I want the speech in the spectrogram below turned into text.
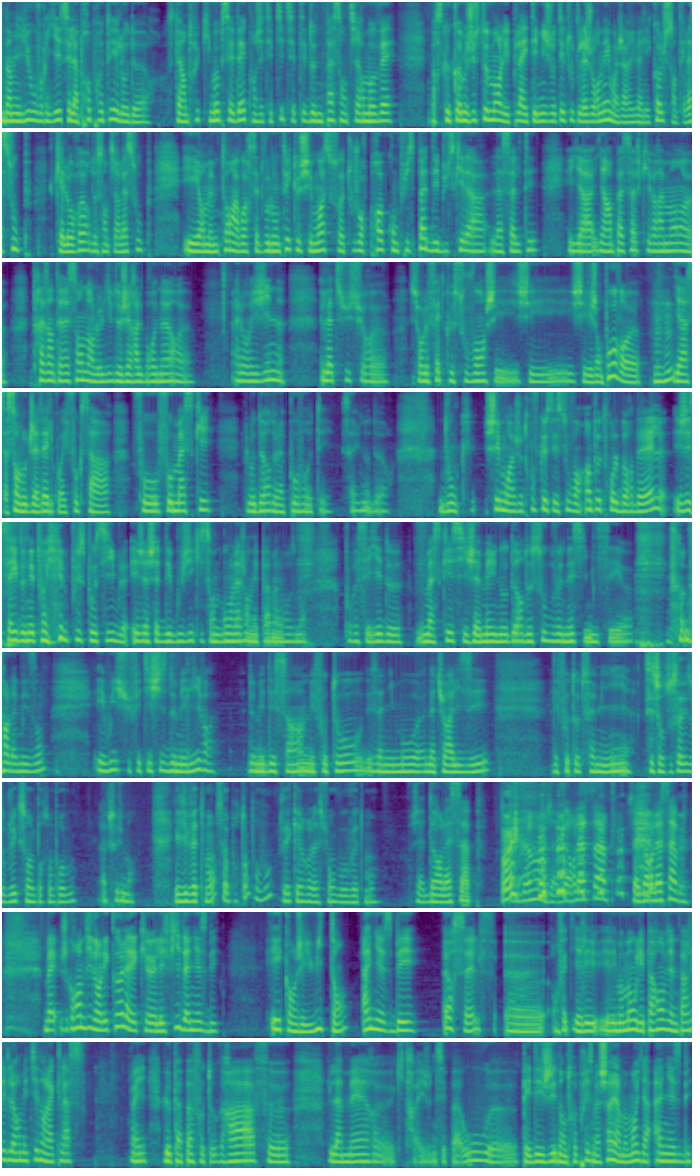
d'un milieu ouvrier, c'est la propreté et l'odeur. C'était un truc qui m'obsédait quand j'étais petite, c'était de ne pas sentir mauvais. Parce que comme justement les plats étaient mijotés toute la journée, moi j'arrivais à l'école, je sentais la soupe. Quelle horreur de sentir la soupe. Et en même temps avoir cette volonté que chez moi ce soit toujours propre, qu'on puisse pas débusquer la, la saleté. Et il y a, il y a un passage qui est vraiment euh, très intéressant dans le livre de Gérald Bronner euh, à l'origine, là-dessus sur, euh, sur le fait que souvent chez, chez, chez les gens pauvres, euh, Mhm. il y a, ça sent l'eau de Javel, quoi. Il faut que ça, faut, faut masquer l'odeur de la pauvreté. Ça a une odeur. Donc, chez moi, je trouve que c'est souvent un peu trop le bordel. J'essaye de nettoyer le plus possible et j'achète des bougies qui sentent bon. Là, j'en ai pas, malheureusement, pour essayer de, de masquer si jamais une odeur de soupe venait s'immiscer euh, dans la maison. Et oui, je suis fétichiste de mes livres, de mes dessins, de mes photos, des animaux euh, naturalisés, des photos de famille. C'est surtout ça les objets qui sont importants pour vous? Absolument. Et les vêtements, c'est important pour vous? Vous avez quelle relation, vous, aux vêtements? J'adore la sape. Ouais. Évidemment, j'adore la sape. J'adore la sape. Mais je grandis dans l'école avec euh, les filles d'Agnès B. Et quand j'ai 8 ans, Agnès B herself, euh, en fait, il y, a les- il y a les moments où les parents viennent parler de leur métier dans la classe. Oui, le papa photographe, euh, la mère euh, qui travaille je ne sais pas où, euh, PDG d'entreprise, machin. Et à un moment, il y a Agnès B.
